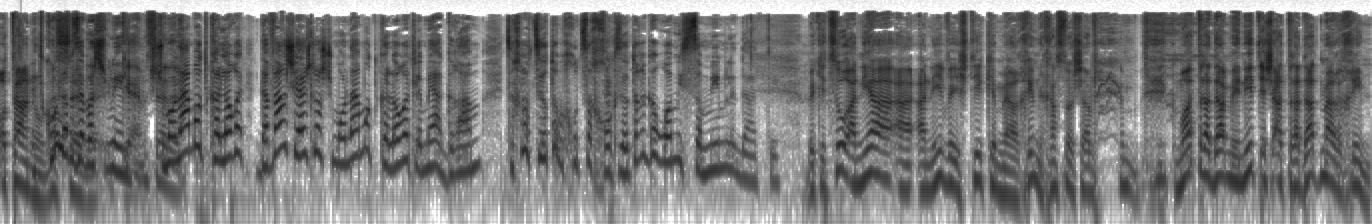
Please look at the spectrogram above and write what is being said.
אותנו, את כולם זה בסדר. משמין. כן, בסדר. 800 קלוריות, דבר שיש לו 800 קלוריות ל-100 גרם, צריך להוציא אותו מחוץ לחוק, זה יותר גרוע מסמים לדעתי. בקיצור, אני, אני ואשתי כמארחים נכנסנו עכשיו, כמו הטרדה מינית, יש הטרדת מארחים.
